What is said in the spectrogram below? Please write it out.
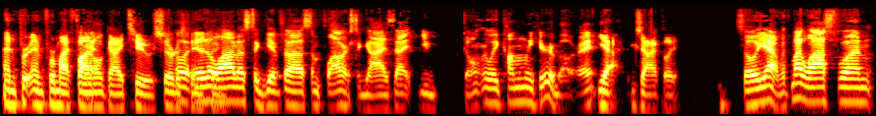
and for and for my final Yeah. guy too, sort of. Oh, it thing. allowed us to give uh, some flowers to guys that you don't really commonly hear about, right? Yeah, exactly. So yeah, with my last one,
